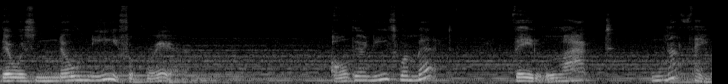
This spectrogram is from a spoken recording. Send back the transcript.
There was no need for prayer. All their needs were met. They lacked nothing.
